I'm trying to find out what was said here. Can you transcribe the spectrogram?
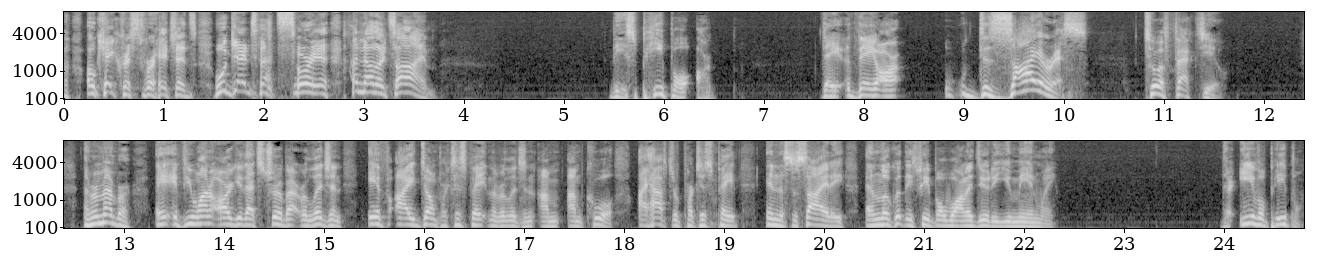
Okay, Christopher Hitchens, we'll get into that story another time. These people are they they are desirous to affect you. And remember, if you want to argue that's true about religion, if I don't participate in the religion, I'm I'm cool. I have to participate in the society and look what these people want to do to you, me, and we. They're evil people.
